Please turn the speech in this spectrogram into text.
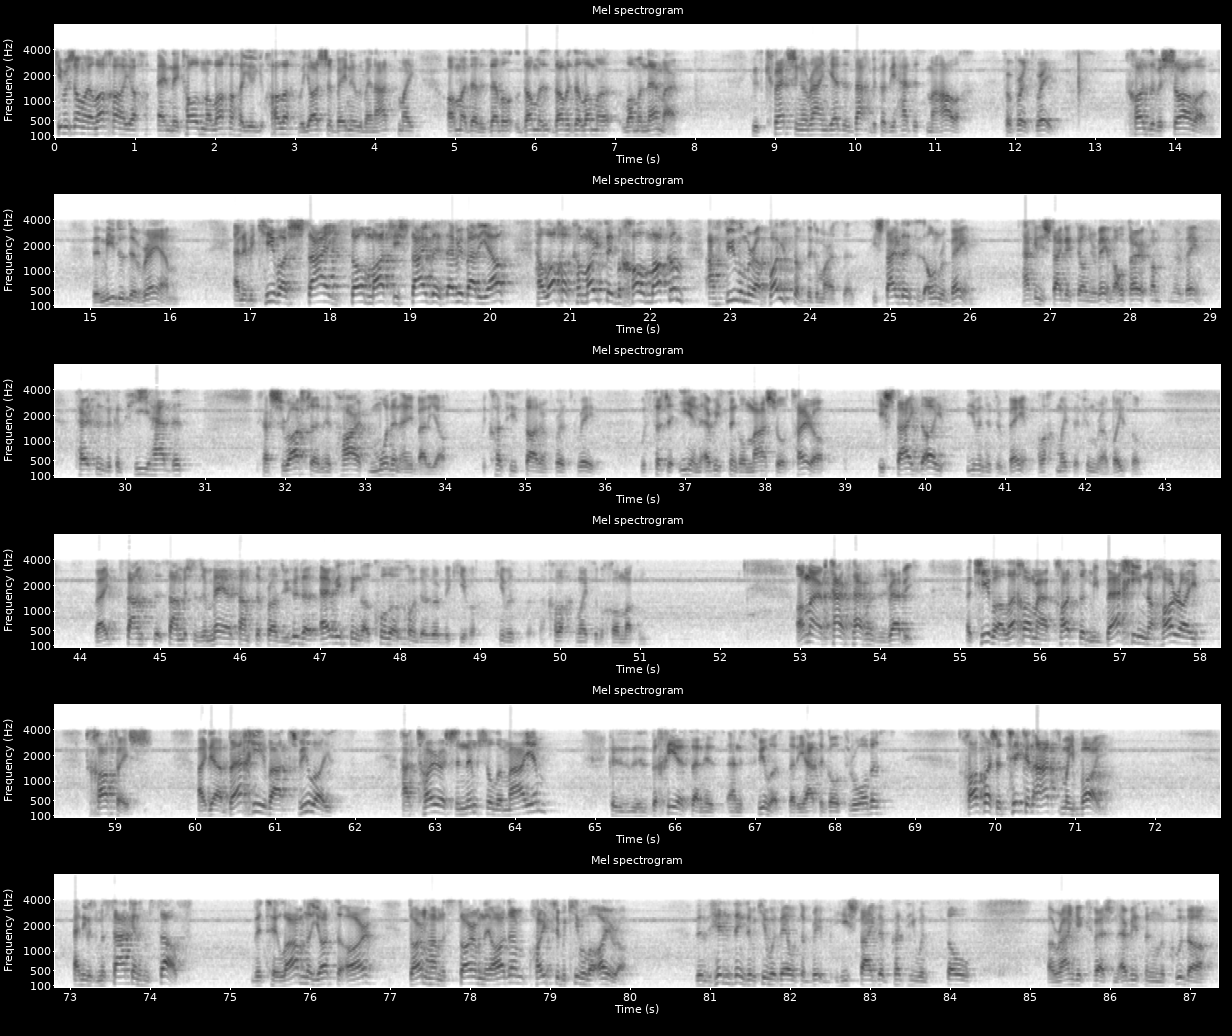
And they told him Allah halach atzmai Amar David Lama Nemar. He was kvetching around Yedizach because he had this mahalach from first grade. Chazav the Midu Devreim. And Rabbi Kiva so much, he steig everybody else. Halacha kamaise b'chol makom afilu mirabayis of the Gemara says. He steig his own rebbeim. How can he steig his own rebbeim? The whole Torah comes from the rebbeim. Torah says because he had this hashirasha in his heart more than anybody else. Because he started in first grade with such an e in every single mashu of Torah, he steiged even his Rebbeim. Halach Maisa Film Rabbaisov. Right? Sam Sam Mishnah Zermeya, Sam Sefraz Yehuda, everything akula according to Rabbi Kiva. Kiva's Halach Maisa B'chol Makom. Amar of Tarf Tarf is Rabbi. Akiva Alecha Amar Akasav Mibechi Naharais Chafesh. Idea Bechi Vatfilois HaTorah Shenimshul Lemayim because his bechias and his and his tefillas that he had to go through all this. Chafash a tikkun atzmai boy, and he was misakin himself. V'telam na yotza ar Darm HaMistarim the Adam, Hoitzi Bekiva La'ira. The hidden things that Bekiva was able to bring, he steiged up because he was so arangik kvesh and every single nakuda,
